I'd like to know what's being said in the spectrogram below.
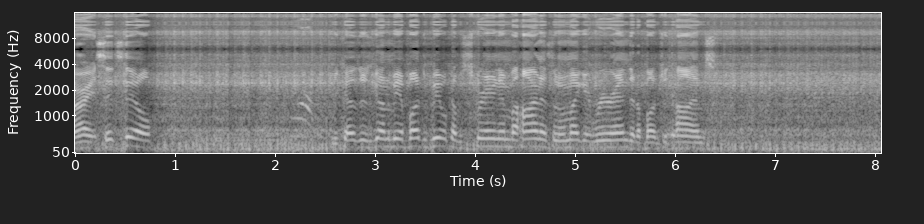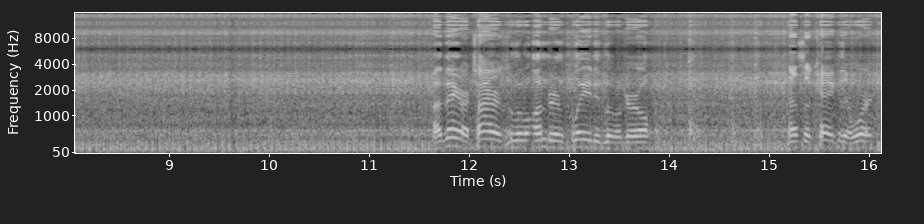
All right, sit still. Because there's going to be a bunch of people come screaming in behind us and we might get rear-ended a bunch of times. I think our tire's a little underinflated, little girl. That's okay, because it worked.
